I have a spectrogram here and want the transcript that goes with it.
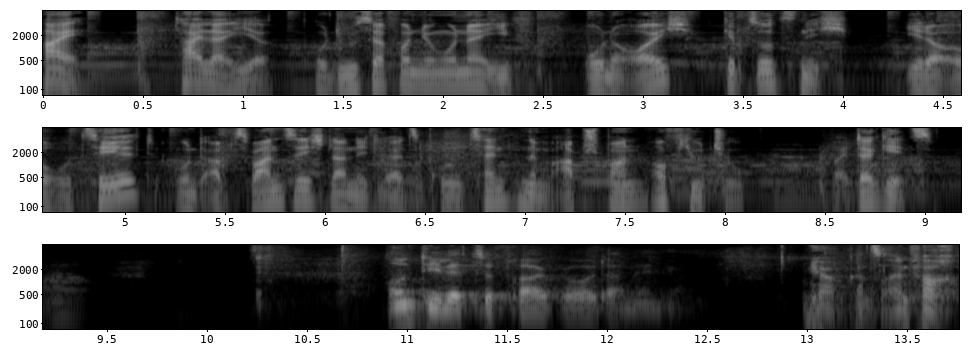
Hi, Tyler hier, Producer von Jung und Naiv. Ohne euch gibt's uns nicht. Jeder Euro zählt und ab 20 landet ihr als Produzenten im Abspann auf YouTube. Weiter geht's. Und die letzte Frage heute an den Jung. Ja, ganz einfach.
